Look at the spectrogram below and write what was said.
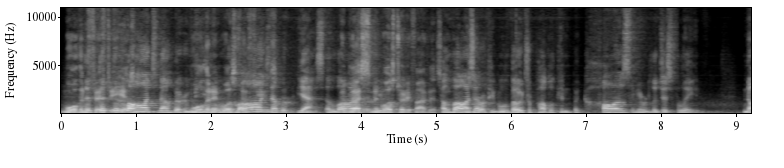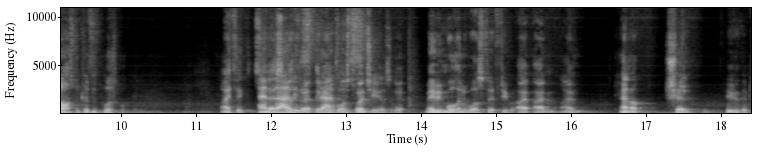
More than The, the, 50 the years. large number of More than it people- was 50 large years number, yes, a But large less than it number was of 25 years a large number of people vote Republican because of your religious belief, not because of political belief. I think And less that of a is- threat than that it was is- 20 years ago. Maybe more than it was 50. But I, I, I cannot share the view that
